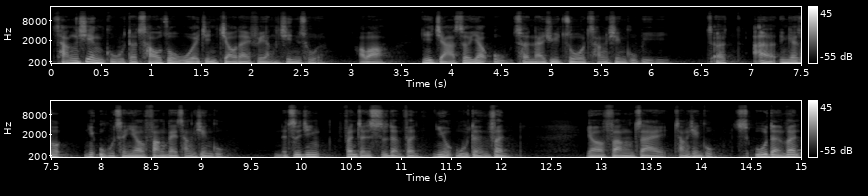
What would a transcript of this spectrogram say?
长线股的操作，我已经交代非常清楚了。好不好？你假设要五成来去做长线股比例，呃呃，应该说你五成要放在长线股，你的资金分成十等份，你有五等份要放在长线股，五等份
